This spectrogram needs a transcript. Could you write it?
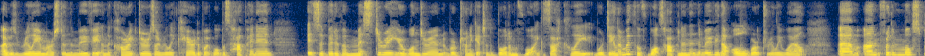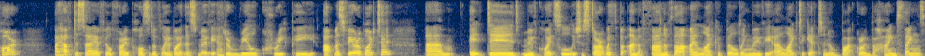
I was really immersed in the movie and the characters. I really cared about what was happening. It's a bit of a mystery. You're wondering, we're trying to get to the bottom of what exactly we're dealing with, of what's happening in the movie. That all worked really well. Um, and for the most part, I have to say I feel very positively about this movie. It had a real creepy atmosphere about it. Um, it did move quite slowly to start with, but I'm a fan of that. I like a building movie. I like to get to know background behind things.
